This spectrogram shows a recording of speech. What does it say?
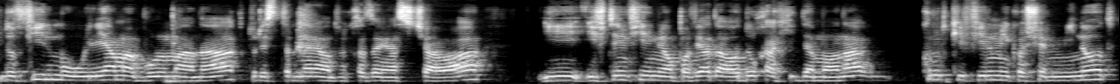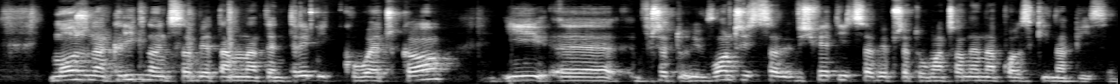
do filmu Williama Bullmana, który jest trenerem od wychodzenia z ciała i, i w tym filmie opowiada o duchach i demonach. Krótki filmik, 8 minut. Można kliknąć sobie tam na ten trybik kółeczko i y, włączyć sobie, wyświetlić sobie przetłumaczone na polski napisy.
